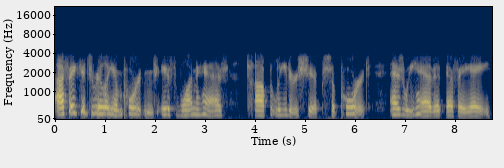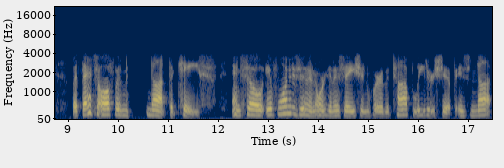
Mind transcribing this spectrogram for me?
I think it's really important if one has top leadership support, as we had at FAA, but that's often not the case. And so, if one is in an organization where the top leadership is not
